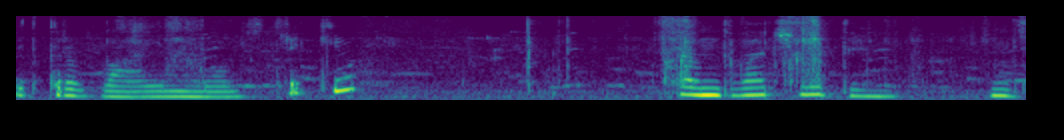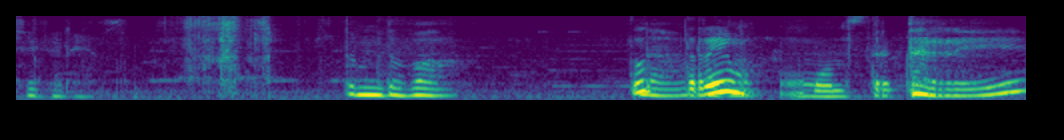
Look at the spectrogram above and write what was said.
Відкриваємо монстриків. Там два чи один. Интересно. Там два. Тут Да, три два. монстрики. Три.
